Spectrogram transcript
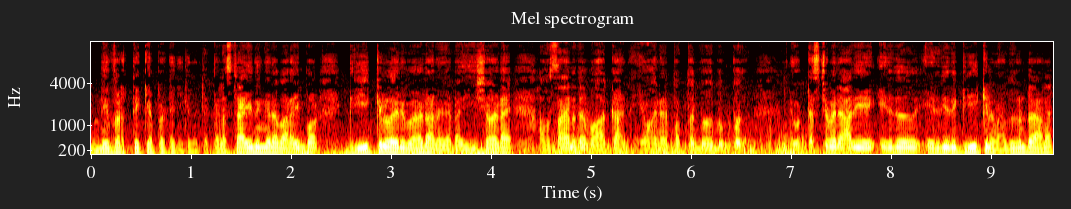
നിവർത്തിക്കപ്പെട്ടിരിക്കുന്നു. ടെറ്റലസ്റ്റായി എന്നിങ്ങനെ പറയുമ്പോൾ ഗ്രീക്കിലുള്ള ഒരു വേർഡാണ് കേട്ടോ ഈശോയുടെ അവസാനത്തെ വാക്കാണ്. യോഹന പത്തൊൻപത് മുപ്പത്. ന്യൂ ടെസ്റ്റ്മെന്റ് ആദ്യം എഴുതുന്നത് എഴുതിയത് ഗ്രീക്കിലാണ്. അതുകൊണ്ടാണ്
